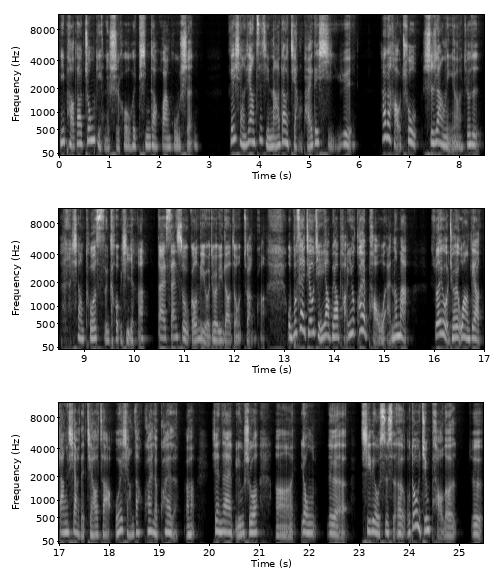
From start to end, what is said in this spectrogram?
你跑到终点的时候会听到欢呼声，可以想象自己拿到奖牌的喜悦。它的好处是让你啊，就是像拖死狗一样，大概三十五公里我就会遇到这种状况。我不再纠结要不要跑，因为快跑完了嘛，所以我就会忘掉当下的焦躁，我会想到快了，快了啊！现在比如说，呃，用那个。七六四十二，我都已经跑了，呃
